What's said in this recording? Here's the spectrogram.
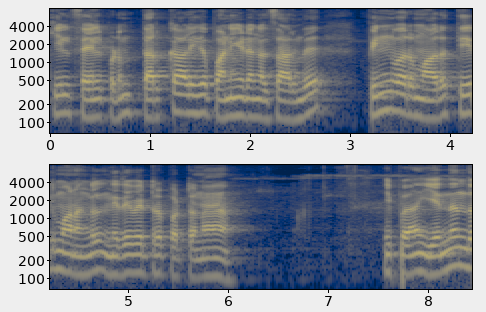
கீழ் செயல்படும் தற்காலிக பணியிடங்கள் சார்ந்து பின்வருமாறு தீர்மானங்கள் நிறைவேற்றப்பட்டன. இப்போ எந்தெந்த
